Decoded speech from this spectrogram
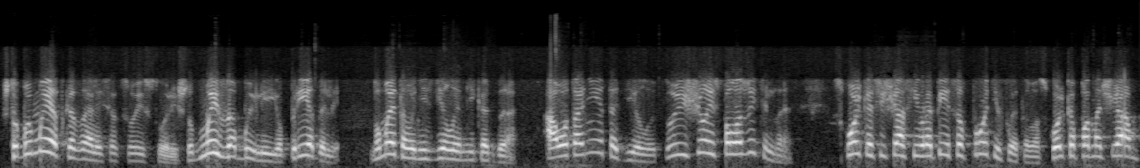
чтобы мы отказались от своей истории, чтобы мы забыли ее, предали, но мы этого не сделаем никогда. А вот они это делают. Ну еще есть положительное. Сколько сейчас европейцев против этого, сколько по ночам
